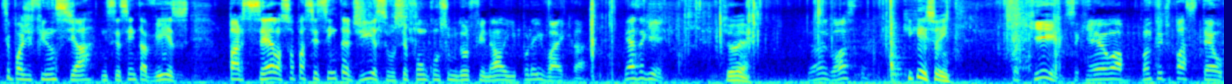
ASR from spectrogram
Você pode financiar em 60 vezes, parcela só para 60 dias se você for um consumidor final e por aí vai, cara. E essa aqui? Deixa eu ver. Você gosta? O que, que é isso aí? Isso aqui, isso aqui é uma banca de pastel.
